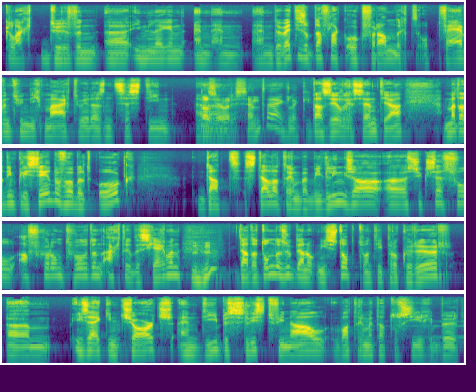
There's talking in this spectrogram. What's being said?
klacht durven eh, inleggen. En, en, en de wet is op dat vlak ook veranderd op 25 maart 2016. Dat is Eh, heel recent eigenlijk. Dat is heel recent, ja. Maar dat impliceert bijvoorbeeld ook dat, stel dat er een bemiddeling zou eh, succesvol afgerond worden achter de schermen, dat het onderzoek dan ook niet stopt. Want die procureur ehm, is eigenlijk in charge en die beslist finaal wat er met dat dossier gebeurt.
